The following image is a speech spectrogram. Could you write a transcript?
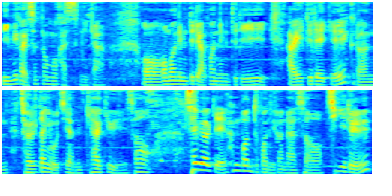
의미가 있었던 것 같습니다. 어, 어머님들이 아버님들이 아이들에게 그런 저혈당이 오지 않게 하기 위해서 새벽에 한 번, 두 번 일어나서 시기를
